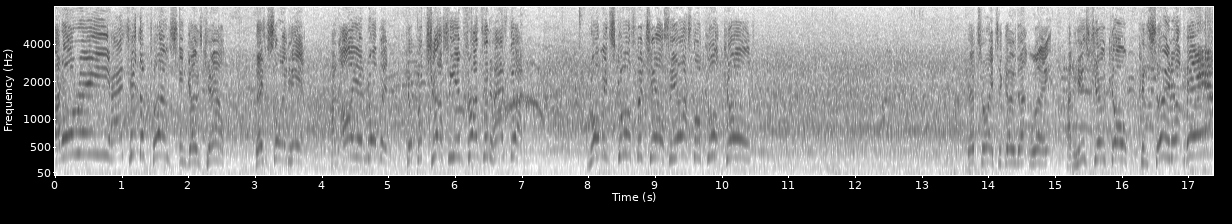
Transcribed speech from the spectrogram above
And Henry has hit the post. In goes Count. There's side here. And Arjen Robben can put Chelsea in front and has that. Robben scores for Chelsea. Arsenal caught cold. They're trying to go that way. And here's Joe Cole. Can sew it up here.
